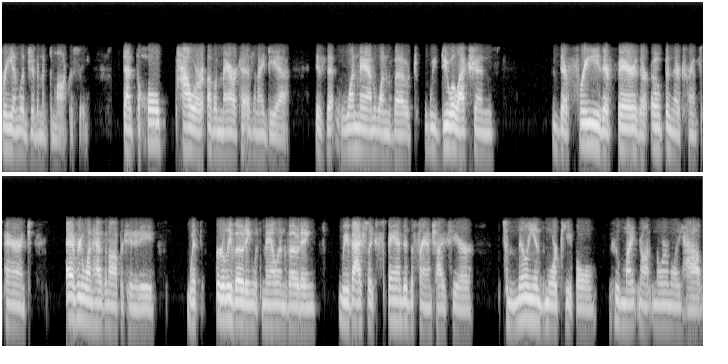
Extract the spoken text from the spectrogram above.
free and legitimate democracy. That the whole power of America as an idea is that one man, one vote. We do elections. They're free, they're fair, they're open, they're transparent. Everyone has an opportunity with early voting, with mail in voting we've actually expanded the franchise here to millions more people who might not normally have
